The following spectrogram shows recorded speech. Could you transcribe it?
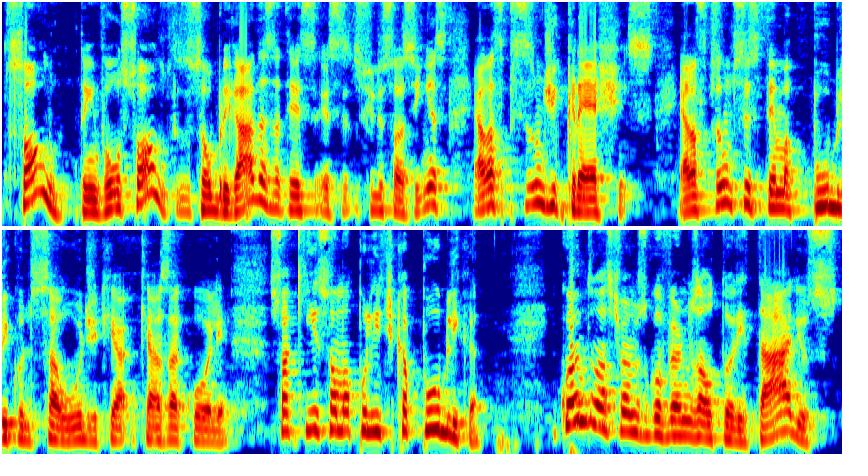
solo, tem voo solo, são obrigadas a ter esses filhos sozinhas, elas precisam de creches, elas precisam de um sistema público de saúde que, que as acolha. Só que isso é uma política pública. Quando nós tivemos governos autoritários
